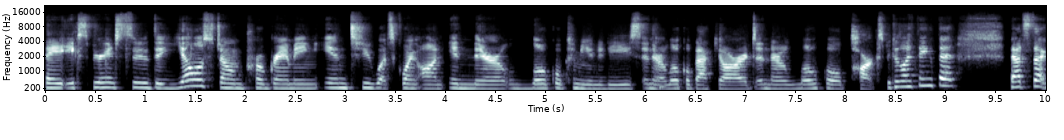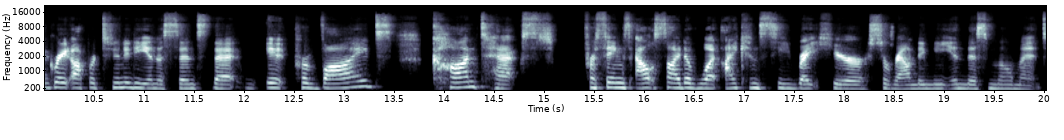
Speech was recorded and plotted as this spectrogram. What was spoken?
they experience through the Yellowstone programming into what's going on in their local communities, in their local backyards, in their local parks. Because I think that that's that great opportunity in the sense that it provides context for things outside of what I can see right here surrounding me in this moment.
